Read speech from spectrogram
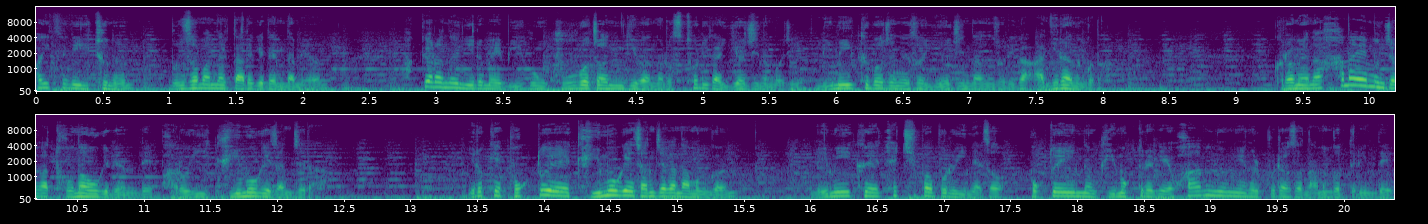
화이트데이 2는 문서만을 따르게 된다면 학교라는 이름의 미군 구 버전 기반으로 스토리가 이어지는 거지 리메이크 버전에서 이어진다는 소리가 아니라는 거다. 그러면 하나의 문제가 더 나오게 되는데 바로 이 귀목의 잔재다. 이렇게 복도에 귀목의 잔재가 남은 건 리메이크의 퇴치법으로 인해서 복도에 있는 귀목들에게 화학용액을 뿌려서 남은 것들인데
